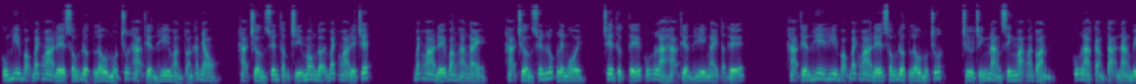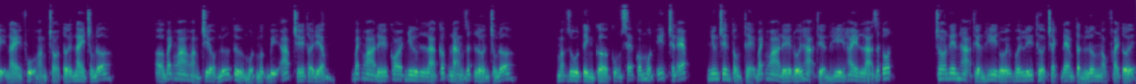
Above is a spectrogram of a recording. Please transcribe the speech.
Cùng hy vọng bách hoa đế sống được lâu một chút hạ thiền hy hoàn toàn khác nhau, hạ trường xuyên thậm chí mong đợi bách hoa đế chết. Bách hoa đế băng hàng ngày, hạ trường xuyên lúc lên ngôi, trên thực tế cũng là hạ thiền hy ngày tận thế. Hạ thiền hy hy vọng bách hoa đế sống được lâu một chút, trừ chính nàng sinh mạng an toàn, cũng là cảm tạ nàng bị này phụ hoàng cho tới nay chống đỡ. Ở bách hoa hoàng triều nữ tử một mực bị áp chế thời điểm, bách hoa đế coi như là cấp nàng rất lớn chống đỡ. Mặc dù tình cờ cũng sẽ có một ít chen ép, nhưng trên tổng thể bách hoa đế đối hạ thiền hy hay là rất tốt cho nên hạ thiền hy đối với lý thừa trạch đem tần lương ngọc phái tới,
